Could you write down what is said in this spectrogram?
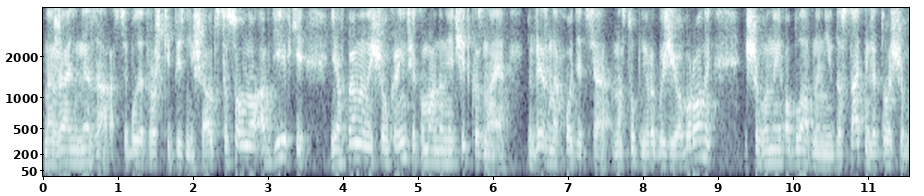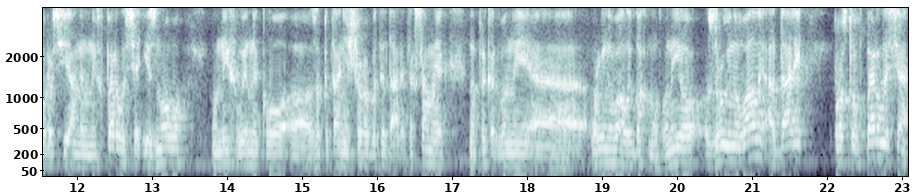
на жаль, не зараз. Це буде трошки пізніше. А от стосовно Авдіївки, я впевнений, що українське командування чітко знає, де знаходяться наступні рубежі оборони, що вони обладнані достатньо для того, щоб росіяни в них вперлися, і знову у них виникло е, запитання, що робити далі. Так само, як, наприклад, вони е, руйнували Бахмут. Вони його зруйнували, а далі просто вперлися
